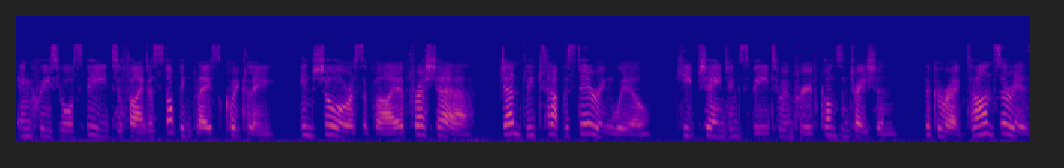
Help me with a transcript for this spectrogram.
increase your speed to find a stopping place quickly. Ensure a supply of fresh air. Gently tap the steering wheel. Keep changing speed to improve concentration. The correct answer is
